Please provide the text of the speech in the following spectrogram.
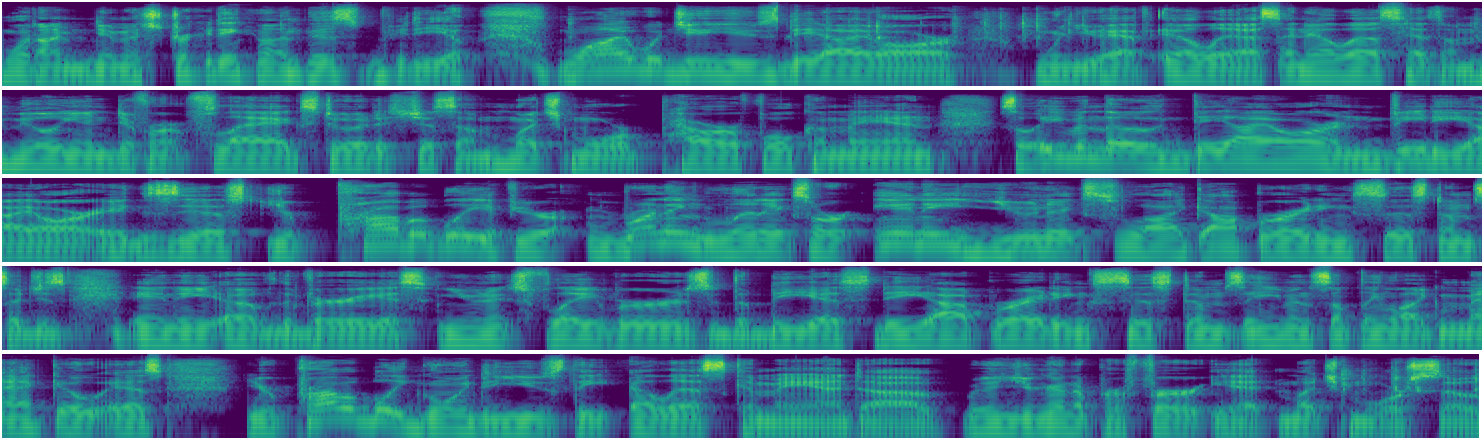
what I'm demonstrating on this video. Why would you use dir when you have ls? And ls has a million different flags to it. It's just a much more powerful command. So even though dir and vdir exist, you're probably, if you're running Linux or any Unix-like operating system, such as any of the various Unix flavors, the BSD operating systems, even something like Mac OS, you're probably going to use the ls command. Uh, you're going to prefer it much more so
